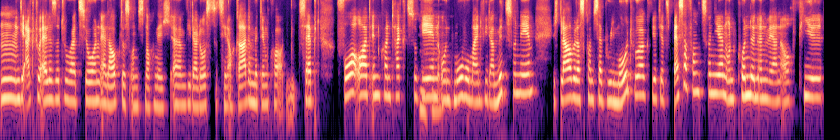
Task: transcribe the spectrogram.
Mm, die aktuelle Situation erlaubt es uns noch nicht, ähm, wieder loszuziehen. Auch gerade mit dem Konzept vor Ort in Kontakt zu gehen mhm. und Movo meint wieder mitzunehmen. Ich glaube, das Konzept Remote Work wird jetzt besser funktionieren und Kundinnen werden auch viel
